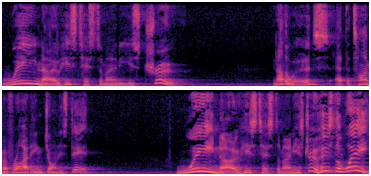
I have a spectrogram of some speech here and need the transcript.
We know his testimony is true. In other words, at the time of writing, John is dead. We know his testimony is true. Who's the we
